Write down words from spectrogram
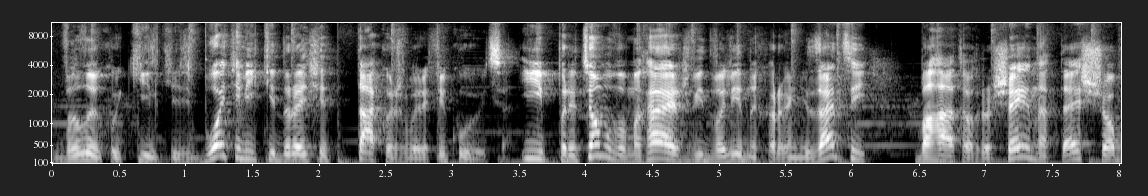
велику кількість ботів, які, до речі, також верифікуються, і при цьому вимагаєш від валідних організацій багато грошей на те, щоб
